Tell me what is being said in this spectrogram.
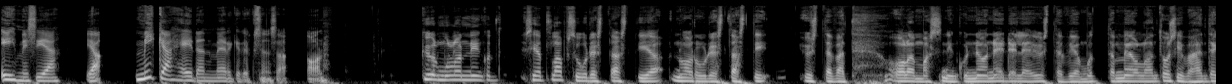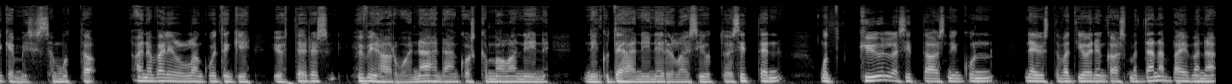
ihmisiä ja mikä heidän merkityksensä on? Kyllä mulla on niin kuin sieltä lapsuudesta asti ja nuoruudesta asti ystävät olemassa, niin kuin ne on edelleen ystäviä, mutta me ollaan tosi vähän tekemisissä, mutta aina välillä ollaan kuitenkin yhteydessä, hyvin harvoin nähdään, koska me ollaan niin, niin kuin tehdään niin erilaisia juttuja. Sitten, mutta kyllä sitten taas niin kuin ne ystävät, joiden kanssa mä tänä päivänä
